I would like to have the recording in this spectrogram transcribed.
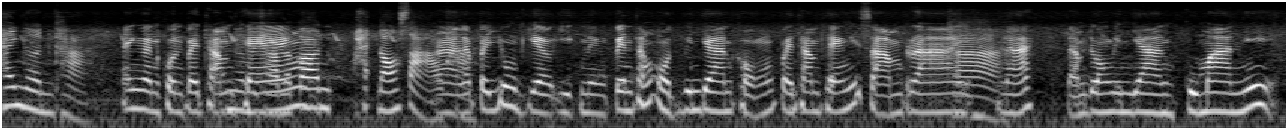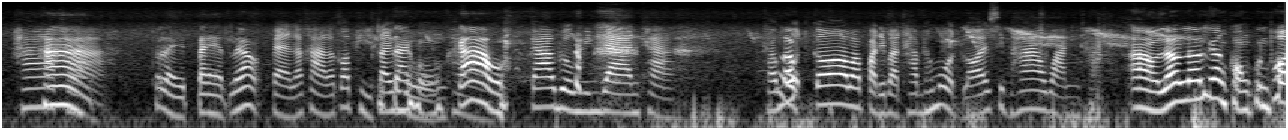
ให้เงินค่ะให้เงินคนไปทำให้เงินแท้ไปงทำแล้วก็ให้น้องสาวอ่าค่ะ แล้วไปยุ่งเกี่ยวอีกหนึ่ง เป็นทั้งหมดวิญญาณของไปทำแท้งนี่สามรายค่ะ นะสามดวงวิญญาณกุมารนี่ ห้าห้าค่ะเท่าไหร่แปดแล้ว แปดแล้วค่ะ แล้วก็ผีผีตายตายโหโหงงค่ะเก้าเก้าดวงวิญญาณค่ะ ทั้งหมดก็มาปฏิบัติธรรมทั้งหมดร้อยสิบห้าวันค่ะอ้าวแล้วแล้วเรื่องของคุณพ่อ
